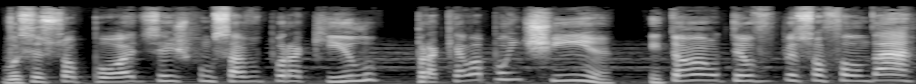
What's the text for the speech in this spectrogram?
Você só pode ser responsável por aquilo, para aquela pontinha. Então tem o pessoal falando: "Ah,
